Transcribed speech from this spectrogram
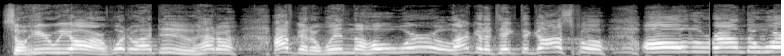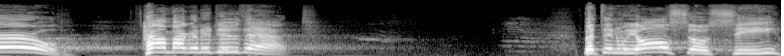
So here we are. What do I do? How do I? I've got to win the whole world. I've got to take the gospel all around the world. How am I going to do that? But then we also see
